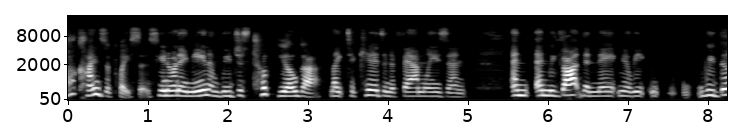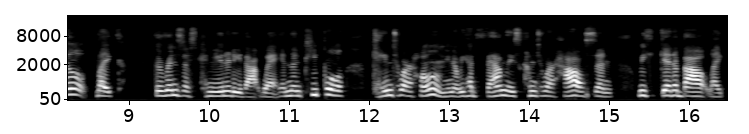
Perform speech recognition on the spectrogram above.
all kinds of places. You know what I mean? And we just took yoga like to kids and to families, and and and we got the name. You know, we we built like the Wren's community that way, and then people came to our home. You know, we had families come to our house and we could get about like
